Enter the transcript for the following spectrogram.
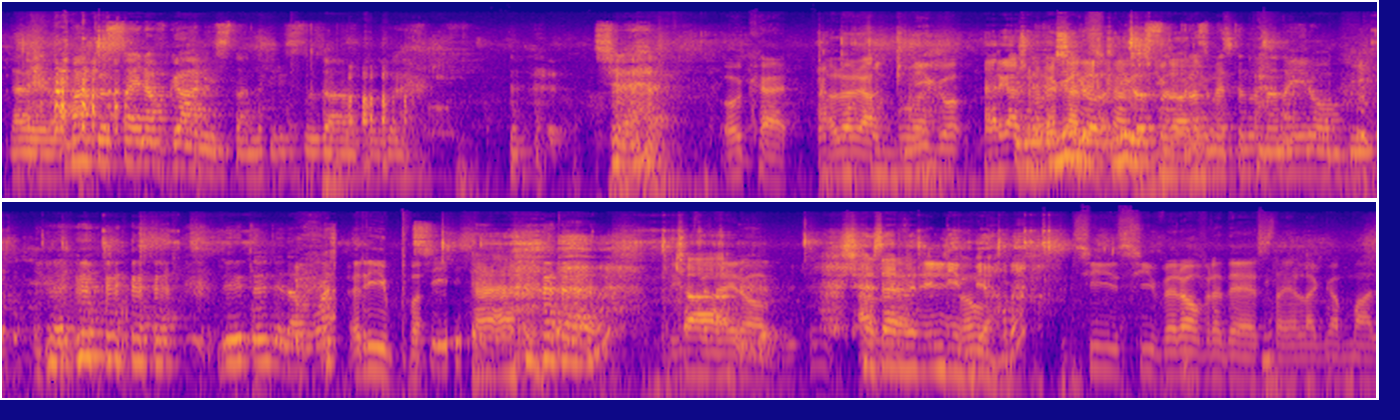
davvero. Manco sta in Afghanistan, Cristo santo. Cioè, cioè Ok, allora. Nico, Eh, ragazzi, non il Nico cazzo, scusate. trasmettendo da Nairobi. Direttamente da Washington. Rip. Sì. Eh, Rip Ciao. Nairobi. c'è Vabbè, server in Libia. comunque, Sì, sì, però frate, stai alla male.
